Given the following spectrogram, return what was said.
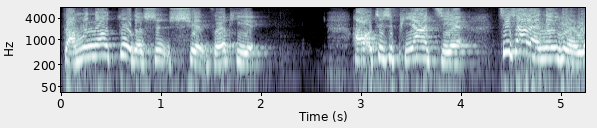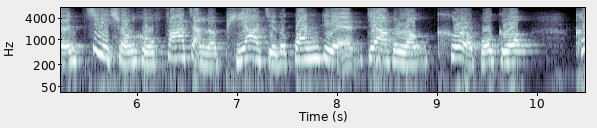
咱们呢做的是选择题。好，这是皮亚杰。接下来呢，有人继承和发展了皮亚杰的观点。第二个人，科尔伯格。科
